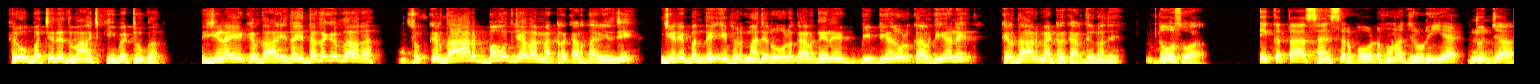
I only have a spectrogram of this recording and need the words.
ਫਿਰ ਉਹ ਬੱਚੇ ਦੇ ਦਿਮਾਗ 'ਚ ਕੀ ਬੈਠੂਗਾ? ਵੀ ਜਿਹੜਾ ਇਹ ਕਿਰਦਾਰ, ਇਹਦਾ ਇਦਾਂ ਦਾ ਕਿਰਦਾਰ ਆ। ਸੋ ਕਿਰਦਾਰ ਬਹੁਤ ਜ਼ਿਆਦਾ ਮੈਟਰ ਕਰਦਾ ਵੀਰ ਜੀ ਜਿਹੜੇ ਬੰਦੇ ਇਹ ਫਿਲਮਾਂ 'ਚ ਰੋਲ ਕਰਦੇ ਨੇ ਬੀਬੀਆਂ ਰੋਲ ਕਰਦੀਆਂ ਨੇ ਕਿਰਦਾਰ ਮੈਟਰ ਕਰਦੇ ਉਹਨਾਂ ਦੇ। ਦੋ ਸਵਾਲ। ਇੱਕ ਤਾਂ ਸੈਂਸਰ ਬੋਰਡ ਹੋਣਾ ਜ਼ਰੂਰੀ ਹੈ ਦੂਜਾ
